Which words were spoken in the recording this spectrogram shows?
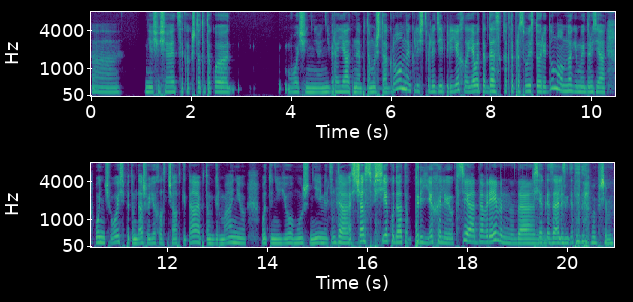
а, не ощущается как что-то такое очень невероятное, потому что огромное количество людей переехало. Я вот тогда как-то про свою историю думала. Многие мои друзья, о, ничего себе, там Даша уехала сначала в Китай, потом в Германию, вот у нее муж немец. Да. А сейчас все куда-то приехали. Все одновременно, да. Все оказались где-то, да, в общем,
